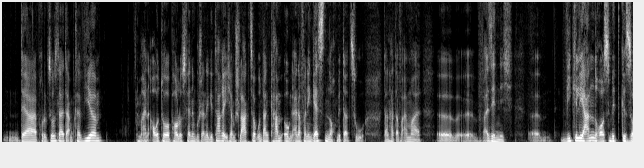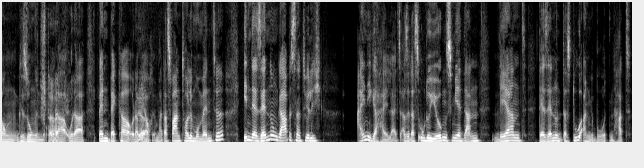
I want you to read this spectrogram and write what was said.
Der Produktionsleiter am Klavier, mein Autor Paulus Fennenbusch an der Gitarre, ich am Schlagzeug und dann kam irgendeiner von den Gästen noch mit dazu. Dann hat auf einmal, äh, weiß ich nicht, äh, Vicky Leandros mitgesungen gesungen oder, oder Ben Becker oder ja. wer auch immer. Das waren tolle Momente. In der Sendung gab es natürlich einige Highlights. Also, dass Udo Jürgens mir dann während der Sendung das Du angeboten hat,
